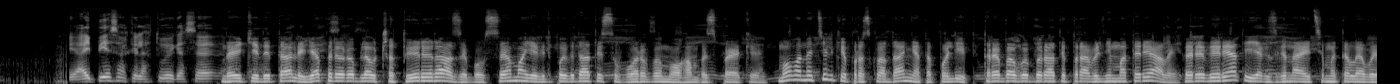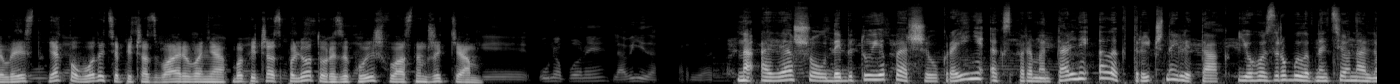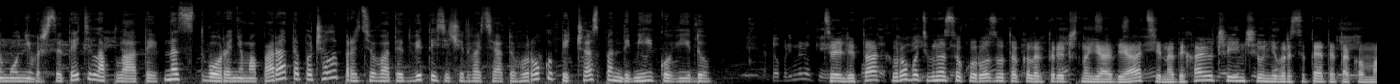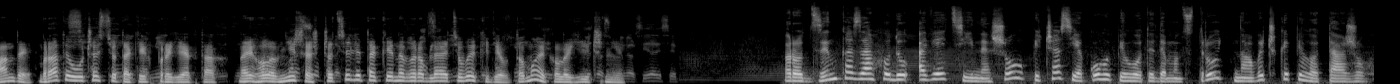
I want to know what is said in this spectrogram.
Деякі деталі я переробляв чотири рази, бо все має відповідати суворим вимогам безпеки. Мова не тільки про складання та політ. Треба вибирати правильні матеріали, перевіряти, як згинається металевий лист, як поводиться під час зварювання, бо під час польоту ризикуєш власним життям. Que uno pone la vida arriba На авіашоу дебютує перший в Україні експериментальний електричний літак. Його зробили в Національному університеті Ла-Плати. Над створенням апарата почали працювати 2020 року під час пандемії ковіду. Цей літак робить внесок у розвиток електричної авіації, надихаючи інші університети та команди брати участь у таких проєктах. Найголовніше, що ці літаки не виробляють викидів, тому екологічні. Родзинка заходу авіаційне шоу, під час якого пілоти демонструють навички пілотажу.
